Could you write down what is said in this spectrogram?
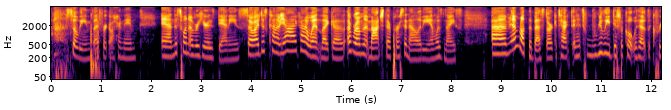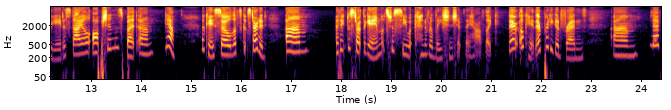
Celine's, I forgot her name. And this one over here is Danny's. So I just kind of, yeah, I kind of went like a, a room that matched their personality and was nice. Um, I'm not the best architect, and it's really difficult without the creative style options, but um, yeah. Okay, so let's get started. Um, I think to start the game, let's just see what kind of relationship they have. Like, they're, okay, they're pretty good friends. Um, yep,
